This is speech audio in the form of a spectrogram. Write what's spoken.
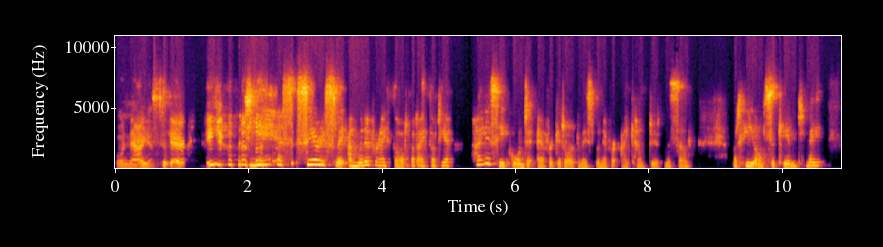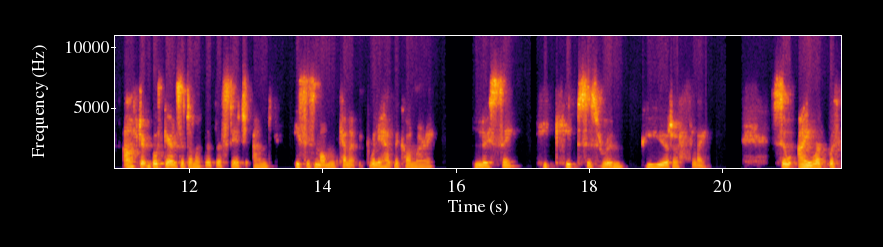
Well, now you're So- scared. yes, seriously. And whenever I thought of it, I thought, yeah, how is he going to ever get organized whenever I can't do it myself? But he also came to me after both girls had done it at this stage, and he says, Mum, can I will you help me KonMari? Lucy, he keeps his room beautifully. So I work with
